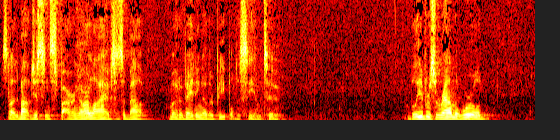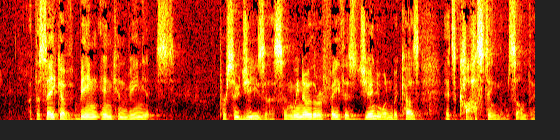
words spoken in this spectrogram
It's not about just inspiring our lives, it's about motivating other people to see Him too. Believers around the world, at the sake of being inconvenienced, pursue Jesus. And we know their faith is genuine because it's costing them something.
